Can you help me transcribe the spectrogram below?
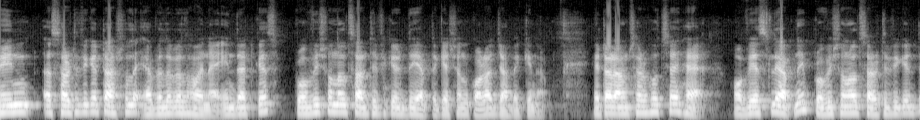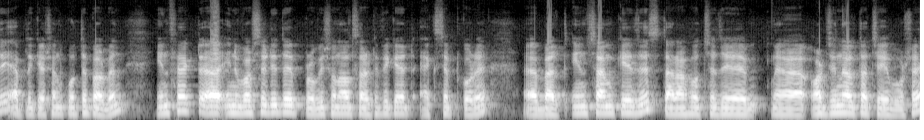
মেইন সার্টিফিকেটটা আসলে অ্যাভেলেবেল হয় না। In that case provisional certificate দিয়ে অ্যাপ্লিকেশন করা যাবে কিনা। এটার আনসার হচ্ছে হ্যাঁ। অবভিয়াসলি আপনি প্রভিশনাল সার্টিফিকেট দিয়ে অ্যাপ্লিকেশন করতে পারবেন। ইনফ্যাক্ট ইউনিভার্সিটিতে প্রভিশনাল সার্টিফিকেট অ্যাকসেপ্ট করে বাট ইন সাম কেজেস তারা হচ্ছে যে অরিজিনালটা চেয়ে বসে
